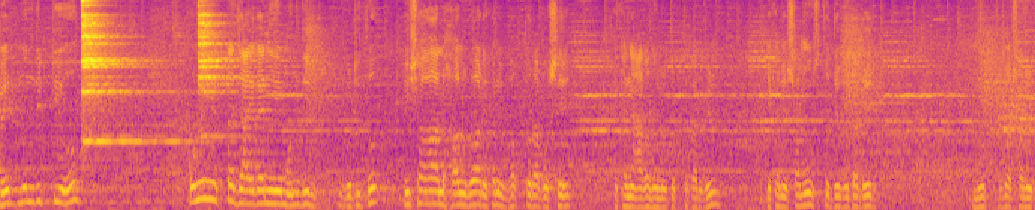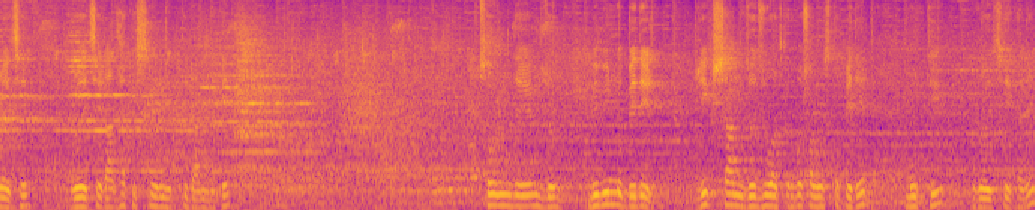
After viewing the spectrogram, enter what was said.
বেদ মন্দিরটিও অনেকটা জায়গা নিয়ে মন্দির গঠিত, বিশাল হলঘর, এখানে ভক্তরা বসে এখানে আরাধনা করতে পারবেন। এখানে সমস্ত দেবতাদের মূর্তি বসানো রয়েছে। রয়েছে রাধাকৃষ্ণের মূর্তি ডান দিকে। য- বিভিন্ন বেদের ঋকসান যজু অথর্ব সমস্ত বেদের মূর্তি রয়েছে এখানে।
